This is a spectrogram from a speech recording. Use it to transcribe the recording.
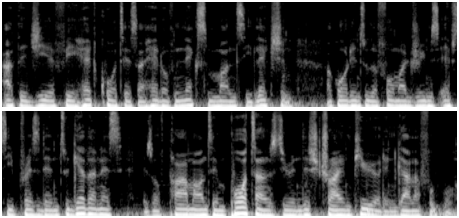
at the GFA headquarters ahead of next month's election. According to the former Dreams FC president, togetherness is of paramount importance during this trying period in Ghana football.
